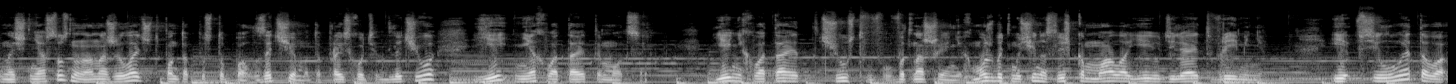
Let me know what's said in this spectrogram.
значит, неосознанно она желает, чтобы он так поступал. Зачем это происходит? Для чего? Ей не хватает эмоций. Ей не хватает чувств в отношениях. Может быть, мужчина слишком мало ей уделяет времени. И в силу этого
